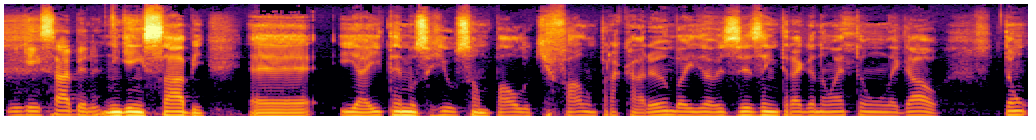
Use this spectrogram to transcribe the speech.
Ninguém sabe, né? Ninguém sabe. É, e aí temos Rio, São Paulo que falam pra caramba e às vezes a entrega não é tão legal. Então,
